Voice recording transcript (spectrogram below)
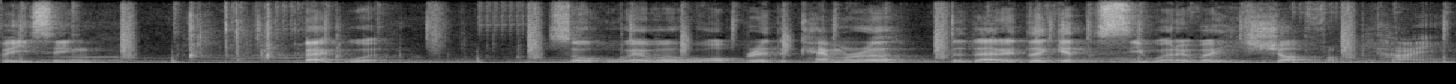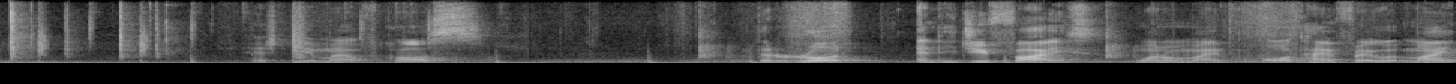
facing backward. So whoever will operate the camera, the director get to see whatever he shot from behind. HDMI of course. The Rode NTG5 is one of my all-time favorite mic.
